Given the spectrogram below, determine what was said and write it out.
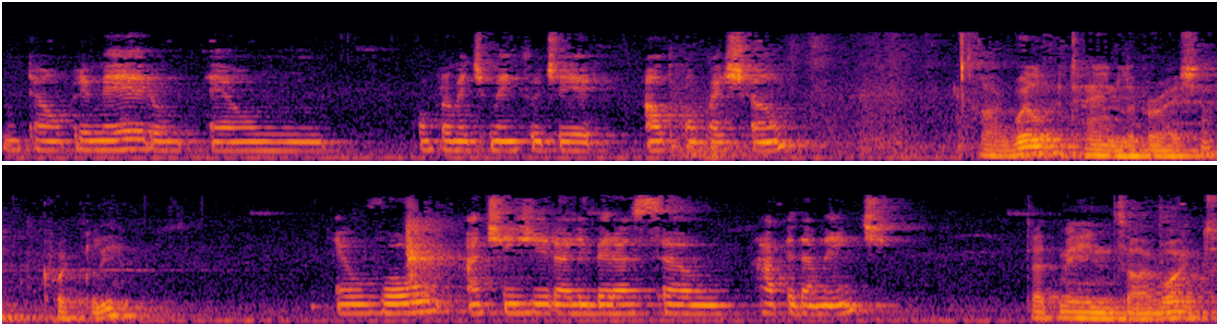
Então, o primeiro é um comprometimento de autocompaixão. I will attain liberation quickly. Eu vou atingir a liberação rapidamente. That means I won't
